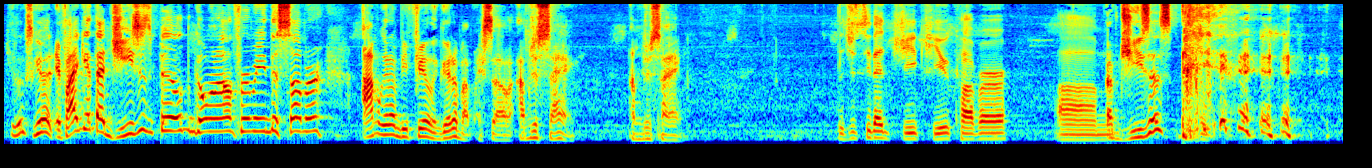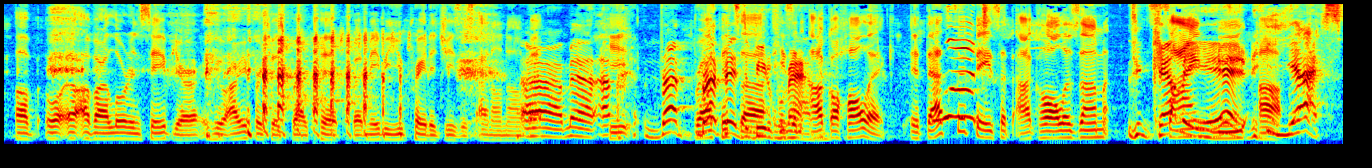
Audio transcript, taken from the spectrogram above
He looks good. If I get that Jesus build going on for me this summer, I'm gonna be feeling good about myself. I'm just saying. I'm just saying. Did you see that GQ cover um, Of Jesus? Of well, of our Lord and Savior, who I refer to as Brad Pitt, but maybe you pray to Jesus. I don't know. But Ah man, uh, he- Brad, Brad, Brad Pitt's a uh, beautiful he's man. an alcoholic. If that's What? the face of alcoholism, Count sign me me up. yes,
